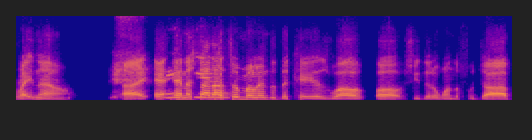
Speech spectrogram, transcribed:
right now, all right. And, and a shout out to Melinda DeKay as well. Uh, she did a wonderful job.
